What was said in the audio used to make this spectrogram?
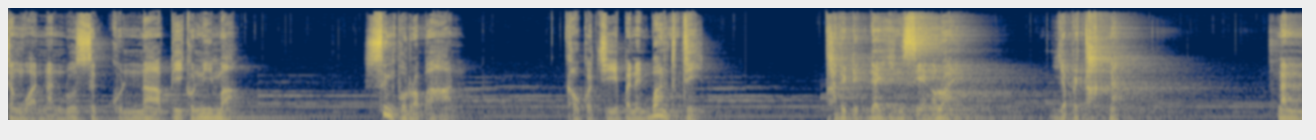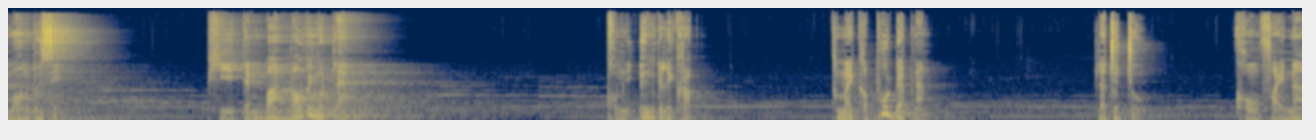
จังหวะนั้นรู้สึกคุ้นหน้าพี่คนนี้มาก ซึ่งพอรับอาหาร เขาก็ชี้ไปในบ้านทันที ถ้าเด็กๆได้ยินเสียงอะไร อย่าไปทักนะ นั่นมองดูสิ ผีเต็มบ้านน้องไปหมดแล้ว ผมนี่อึ้งไปเลยครับทำไมเขาพูดแบบนั้น แล้วจู่ๆโคมไฟหน้า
